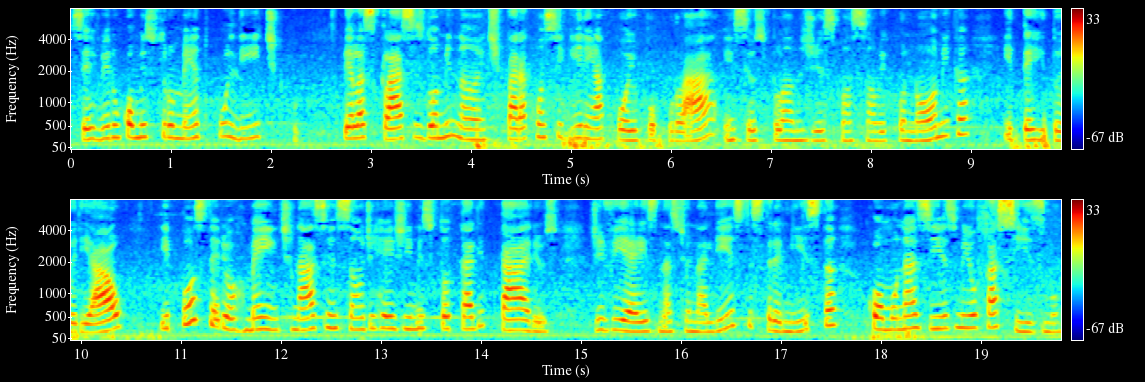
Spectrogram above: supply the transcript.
serviram como instrumento político pelas classes dominantes para conseguirem apoio popular em seus planos de expansão econômica e territorial e posteriormente na ascensão de regimes totalitários de viés nacionalista extremista, como o nazismo e o fascismo.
